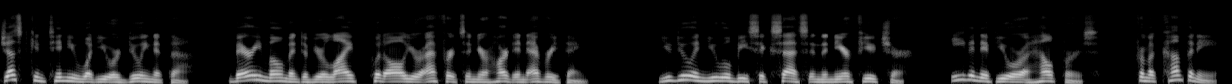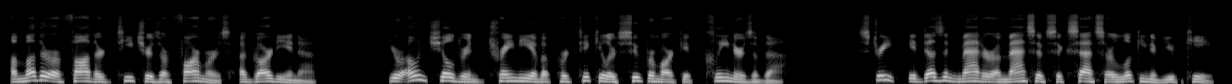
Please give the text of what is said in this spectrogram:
Just continue what you are doing at the very moment of your life, put all your efforts and your heart in everything you do and you will be success in the near future. Even if you are a helpers from a company, a mother or father, teachers or farmers, a guardian of your own children, trainee of a particular supermarket, cleaners of the street, it doesn't matter a massive success or looking of you, keep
